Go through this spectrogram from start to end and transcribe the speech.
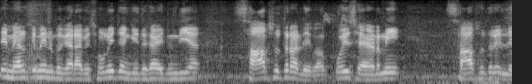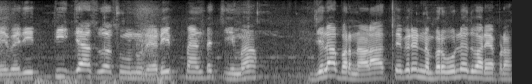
ਤੇ ਮਿਲਕ ਵਗੈਰਾ ਵੀ ਸੋਹਣੀ ਚੰਗੀ ਦਿਖਾਈ ਦਿੰਦੀ ਆ। ਸਾਫ਼ ਸੁਥਰਾ ਲੇਵਾ, ਕੋਈ ਸਾਈਡ ਨਹੀਂ। ਸਾਫ਼ ਸੁਥਰੇ ਲੇਵੇ ਦੀ ਤੀਜਾ ਸੂਆ ਸੂਣ ਨੂੰ ਰੈਡੀ ਪਿੰਡ ਚੀਮਾ, ਜ਼ਿਲ੍ਹਾ ਬਰਨਾਲਾ। ਤੇ ਵੀਰੇ ਨੰਬਰ ਬੋਲਿਓ ਦੁਬਾਰੇ ਆਪਣਾ।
